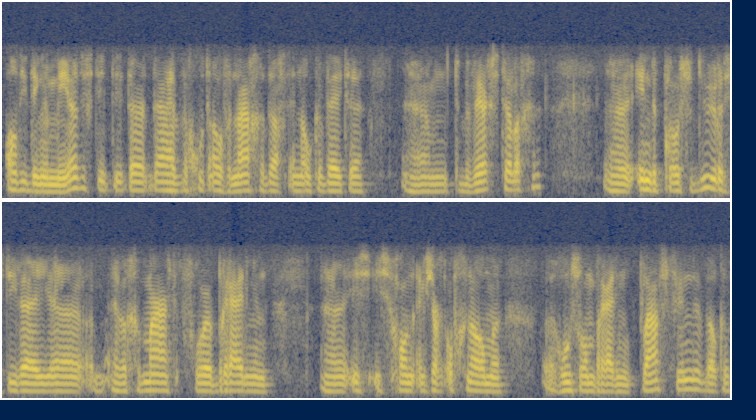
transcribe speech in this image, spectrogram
al die dingen meer. Dus dit, dit, daar, daar hebben we goed over nagedacht en ook weten um, te bewerkstelligen. Uh, in de procedures die wij uh, hebben gemaakt voor bereidingen uh, is, is gewoon exact opgenomen hoe zo'n bereiding moet plaatsvinden, welke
